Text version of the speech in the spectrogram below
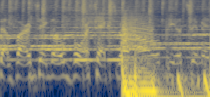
a vertigo vortex. Where all pure timid.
